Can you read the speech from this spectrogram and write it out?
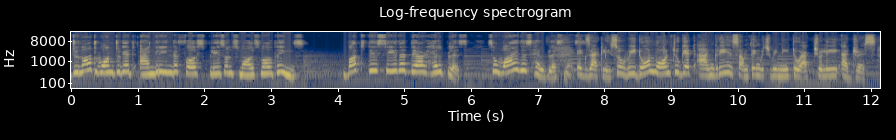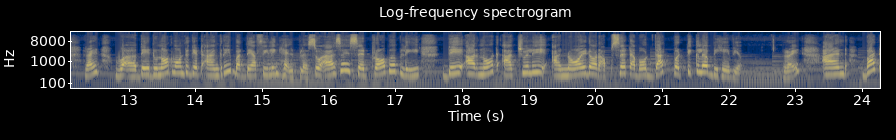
do not want to get angry in the first place on small, small things but they say that they are helpless. So, why this helplessness? Exactly. So, we don't want to get angry, is something which we need to actually address, right? Uh, they do not want to get angry, but they are feeling helpless. So, as I said, probably they are not actually annoyed or upset about that particular behavior right and but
